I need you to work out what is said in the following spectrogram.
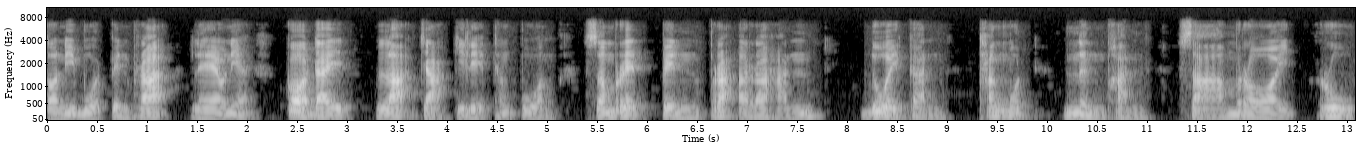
ตอนนี้บวชเป็นพระแล้วเนี่ยก็ได้ละจากกิเลสทั้งปวงสำเร็จเป็นพระอรหันต์ด้วยกันทั้งหมด 1,300 รูป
